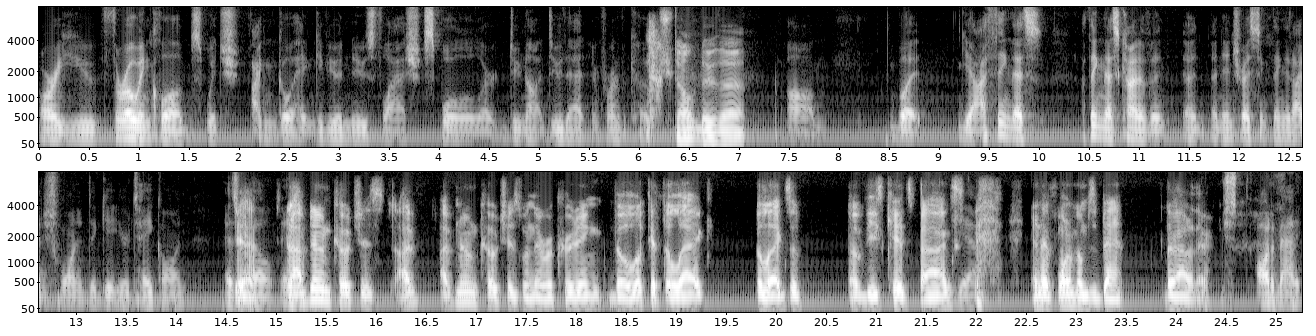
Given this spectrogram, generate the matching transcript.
Are you throwing clubs? Which I can go ahead and give you a news flash. Spoiler alert: Do not do that in front of a coach. Don't do that. Um, but yeah, I think that's I think that's kind of an, an, an interesting thing that I just wanted to get your take on as Yeah. well. And I've known coaches. I've I've known coaches when they're recruiting, they'll look at the leg, the legs of of these kids' bags, yeah, and if one of them's bent, they're out of there. just automatic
